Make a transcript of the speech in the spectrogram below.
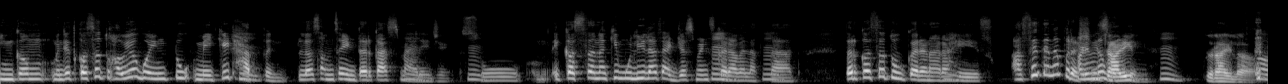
इन्कम म्हणजे कसं how you going to make it. Happen plus आमचं इंटरकास्ट. मॅरेज आहे. सो एक असतं ना की मुलीलाच ऍडजस्टमेंट. कराव्या लागतात तर कसं तू करणार. आहेस असे त्यांना प्रश्न. चाळीत. राहिला हो.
